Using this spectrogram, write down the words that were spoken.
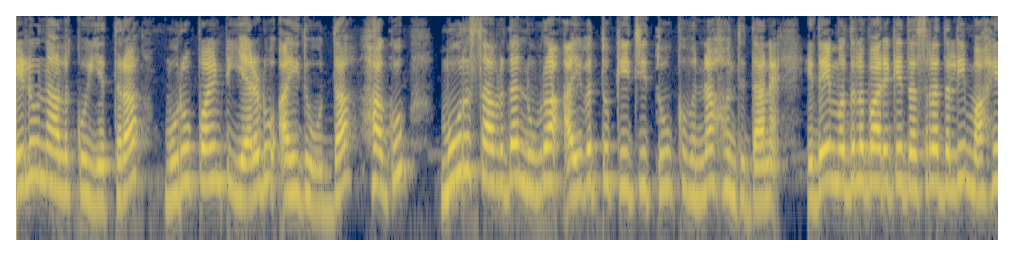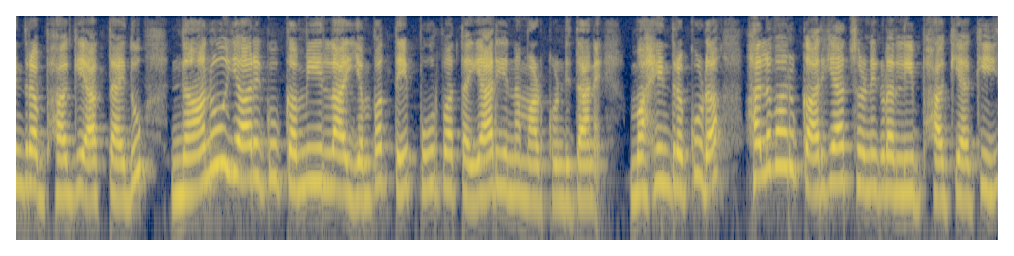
ಏಳು ನಾಲ್ಕು ಎತ್ತರ, ಮೂರು ಪಾಯಿಂಟ್ ಎರಡು ಐದು ಉದ್ದ ಹಾಗೂ ಮೂರು ಸಾವಿರದ ನೂರ ಐವತ್ತು ಕೆಜಿ ತೂಕವನ್ನ ಹೊಂದಿದ್ದಾನೆ. ಇದೇ ಮೊದಲ ಬಾರಿಗೆ ದಸರಾದಲ್ಲಿ ಮಹೇಂದ್ರ ಭಾಗಿಯಾಗ್ತಾ ಇದ್ದು ನಾನೂ ಯಾರಿಗೂ ಕಮ್ಮಿ ಇಲ್ಲ ಎಂಬಂತೆ ಪೂರ್ವ ತಯಾರಿಯನ್ನ ಮಾಡಿಕೊಂಡಿದ್ದಾನೆ. ಮಹೇಂದ್ರ ಕೂಡ ಹಲವಾರು ಕಾರ್ಯಾಚರಣೆಗಳಲ್ಲಿ ಭಾಗಿಯಾಗಿ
